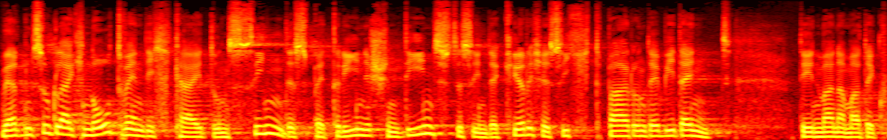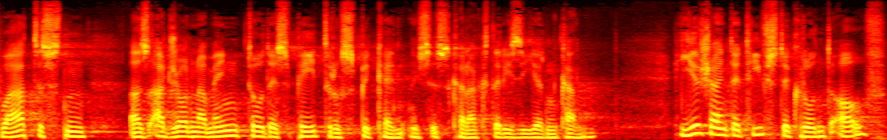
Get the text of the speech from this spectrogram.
werden zugleich Notwendigkeit und Sinn des petrinischen Dienstes in der Kirche sichtbar und evident, den man am adäquatesten als Aggiornamento des Petrusbekenntnisses charakterisieren kann. Hier scheint der tiefste Grund auf,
